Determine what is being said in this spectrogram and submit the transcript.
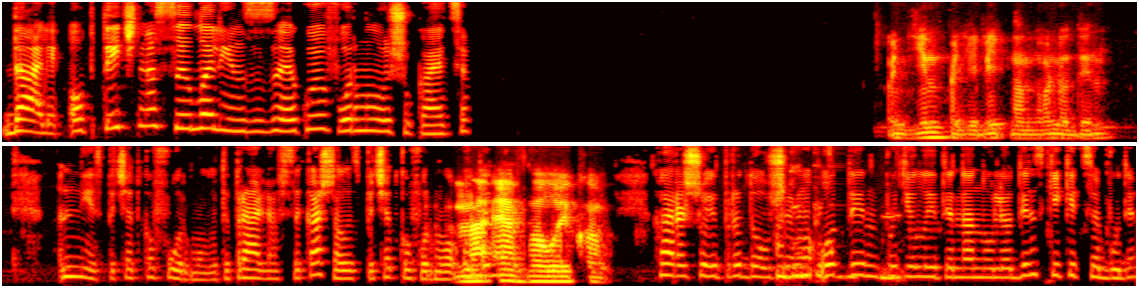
Далі. Оптична сила лінзи, за якою формулою шукається? 1 поділити на 0,1. Ні, спочатку формулу. Ти правильно все кажеш, але спочатку формулу. На F велико. Хорошо, і продовжуємо. Один поділити 1 на- поділити на 0,1. Скільки це буде?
